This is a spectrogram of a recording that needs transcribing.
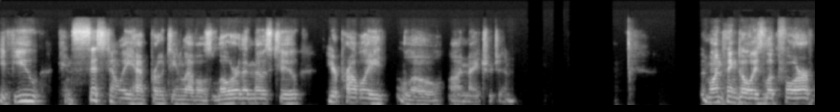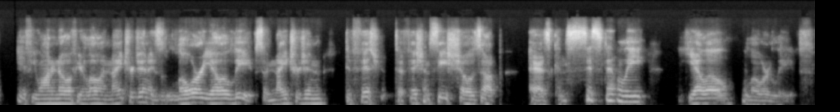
If you consistently have protein levels lower than those two, you're probably low on nitrogen. And one thing to always look for if you want to know if you're low on nitrogen is lower yellow leaves. So nitrogen defic deficiency shows up as consistently yellow lower leaves.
